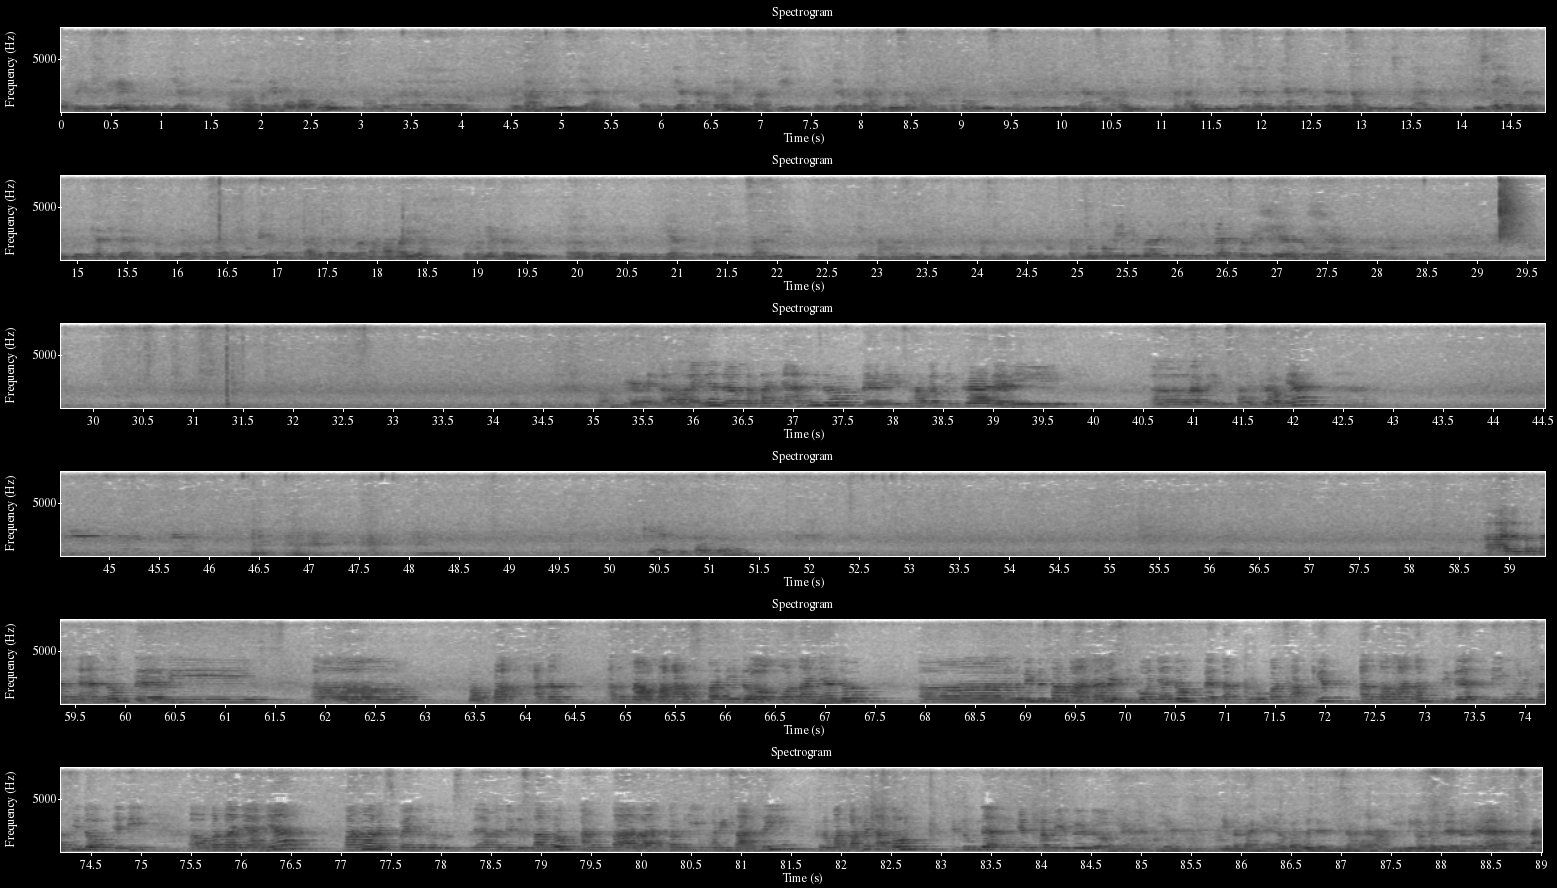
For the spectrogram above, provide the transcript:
OPV kemudian uh, pneumococcus maupun uh, rotavirus ya kemudian atau heksasi, kemudian rotavirus sama pneumococcus bisa itu diberikan sekali sekaligus ya jadinya dalam satu kunjungan. Sehingga yang bulan berikutnya tidak perlu ke rumah sakit ya kalau ada bulan apa apa ya. Kemudian baru uh, dua bulan kemudian untuk imunisasi yang sama seperti itu ya pas dua bulan. Untuk meminimalisir kunjungan seperti itu ya dok ya, Oke, uh, ini ada pertanyaan nih dok dari sahabat Nika dari uh, live Instagram ya. Oke, sebentar dong. Uh, ada pertanyaan dok dari uh, nama Pak Asma nih dok. Mau tanya hmm. dok uh, lebih besar mana resikonya dok? Datang ke rumah sakit atau anak tidak diimunisasi dok? Jadi uh, pertanyaannya mana resiko yang lebih besar dok antara pergi imunisasi ke rumah sakit atau ditunda mungkin seperti itu dok? Ya ya ini pertanyaannya bagus dan bisa mewakili itu ya karena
